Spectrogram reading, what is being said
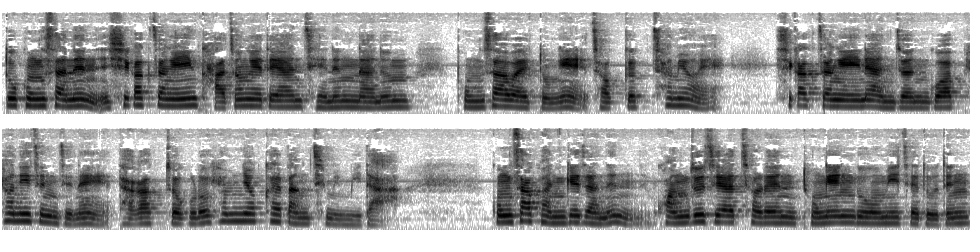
또 공사는 시각장애인 가정에 대한 재능 나눔 봉사활동에 적극 참여해 시각장애인의 안전과 편의 증진에 다각적으로 협력할 방침입니다. 공사 관계자는 광주 지하철엔 동행 도우미 제도 등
